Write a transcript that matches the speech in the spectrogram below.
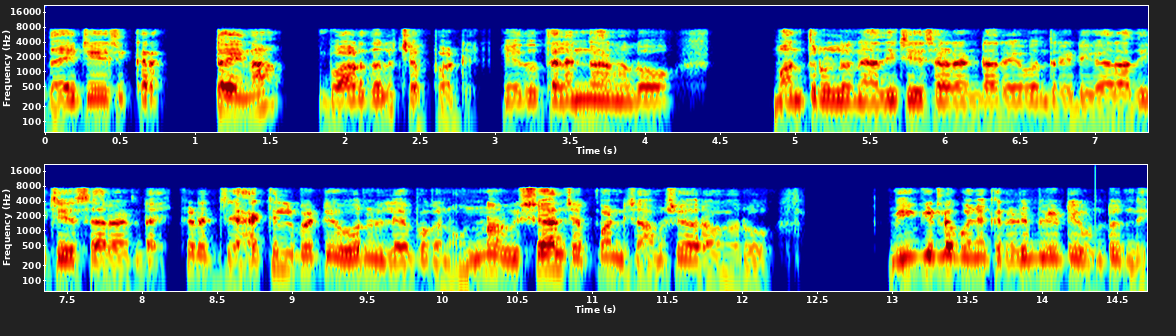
దయచేసి కరెక్ట్ అయిన వార్తలు చెప్పండి. ఏదో తెలంగాణలో మంత్రులని అది చేశాడంట రేవంత్ రెడ్డి గారు అది చేశారంట. ఇక్కడ జాకిలు పెట్టి ఎవరిని లేపకండి. ఉన్న విషయాలు చెప్పండి సాంబశివరావు గారు. మీకు ఇట్లా కొంచెం క్రెడిబిలిటీ ఉంటుంది.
